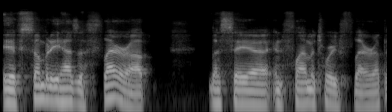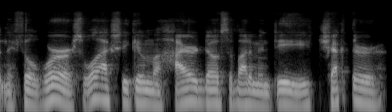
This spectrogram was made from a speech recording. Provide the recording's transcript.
if somebody has a flare up, let's say an inflammatory flare up and they feel worse, we'll actually give them a higher dose of vitamin D, check their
